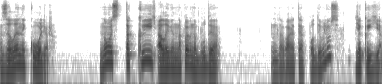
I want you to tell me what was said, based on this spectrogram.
зелений колір. Ну, ось такий, але він, напевно, буде. Давайте подивлюсь, який є.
